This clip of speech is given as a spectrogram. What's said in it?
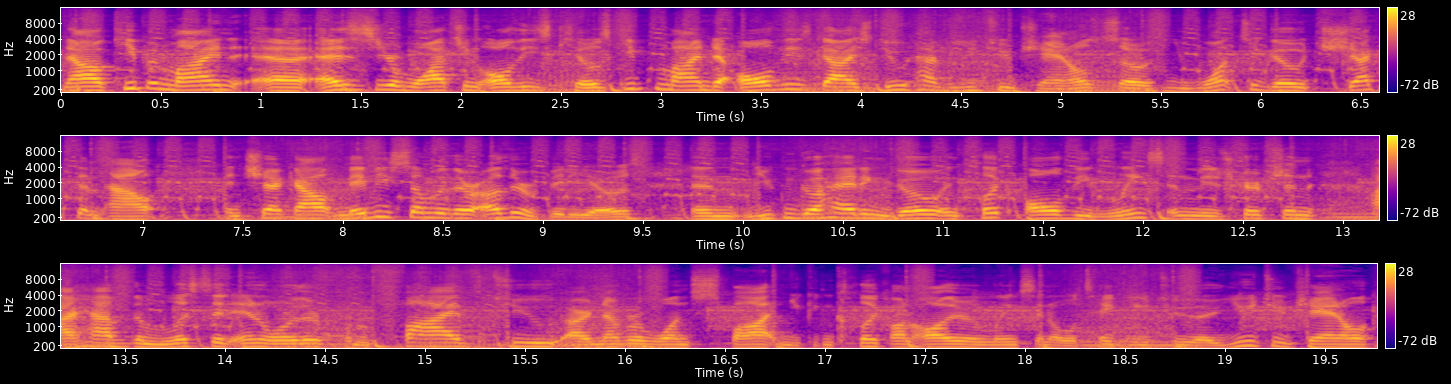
Now, keep in mind, uh, as you're watching all these kills, keep in mind that all these guys do have YouTube channels, so if you want to go check them out and check out maybe some of their other videos, and you can go ahead and go and click all the links in the description. I have them listed in order from 5 to our number 1 spot, and you can click on all their links and it will take you to their YouTube channel,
